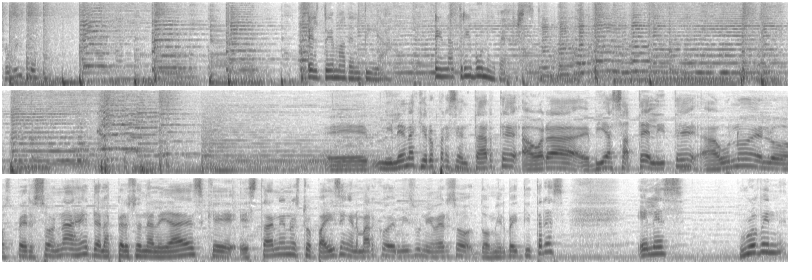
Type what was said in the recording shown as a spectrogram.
Chomito. El tema del día en la tribu Universe. Eh, Milena, quiero presentarte ahora eh, vía satélite a uno de los personajes, de las personalidades que están en nuestro país en el marco de Miss Universo 2023. Él es Ruben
